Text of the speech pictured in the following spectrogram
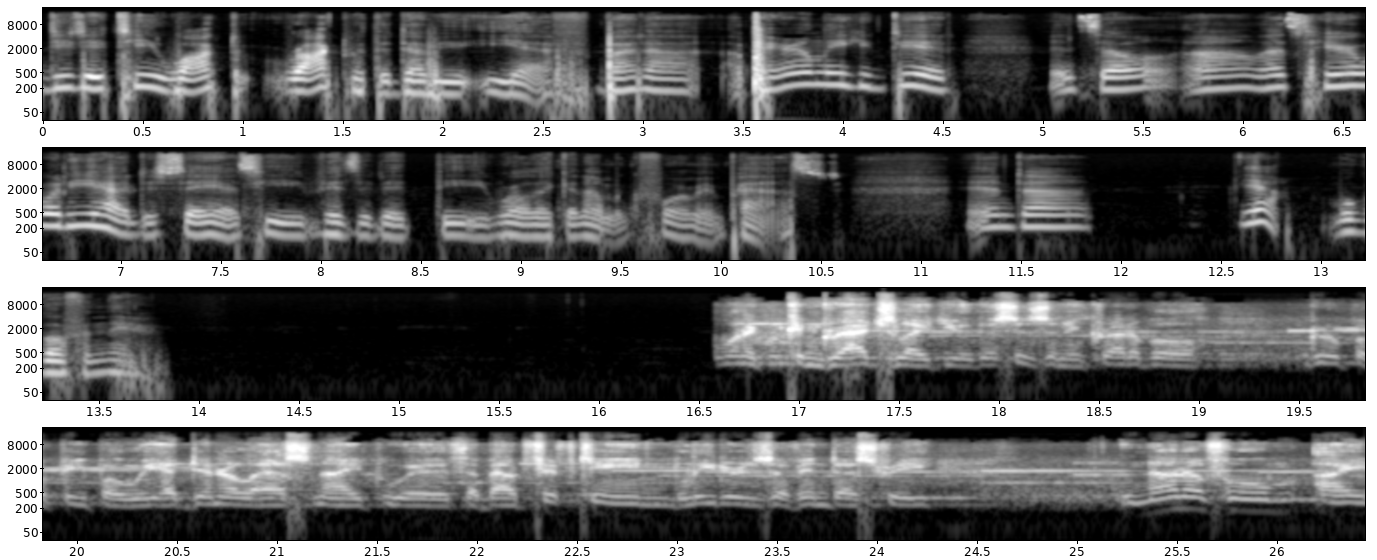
DJT walked rocked with the WEF, but uh, apparently he did. And so uh, let's hear what he had to say as he visited the World Economic Forum in past. And uh, yeah, we'll go from there. I want to congratulate you. This is an incredible group of people. We had dinner last night with about 15 leaders of industry, none of whom I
